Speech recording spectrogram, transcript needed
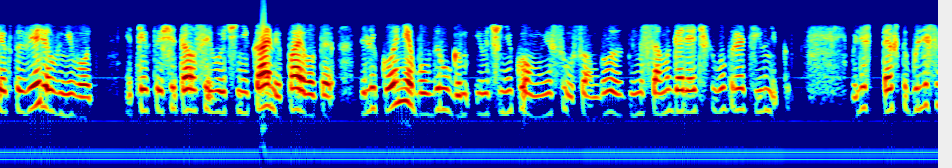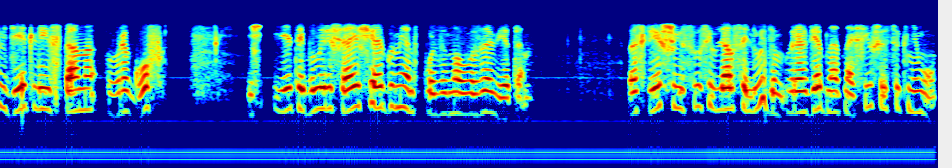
те, кто верил в Него, те, кто считался его учениками. Павел-то далеко не был другом и учеником Иисуса, он был одним из самых горячих его противников. Были, так что были свидетели из стана врагов. И, и это был решающий аргумент в пользу Нового Завета. Воскресший Иисус являлся людям, враждебно относившимся к Нему,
